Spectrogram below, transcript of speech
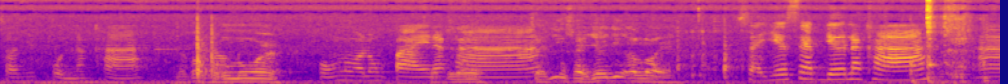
ซอสญี่ปุ่นนะคะ แล้วก็ผงนัวผงนัวลงไปนะคะ ใส่ยิ่งใส่เยอะยิ่งอร่อย ใส่เยอะแซ่บเยอะนะคะ อ่า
